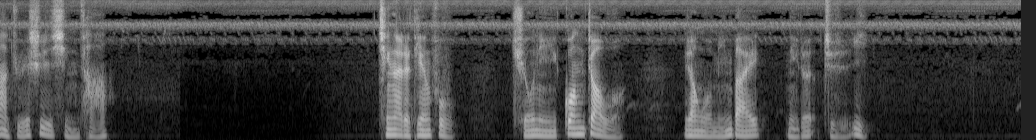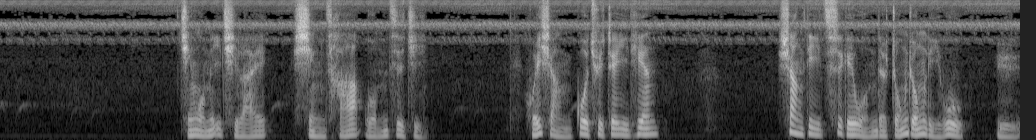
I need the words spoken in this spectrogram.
纳爵式省察，亲爱的天父，求你光照我，让我明白你的旨意。请我们一起来醒察我们自己，回想过去这一天，上帝赐给我们的种种礼物与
